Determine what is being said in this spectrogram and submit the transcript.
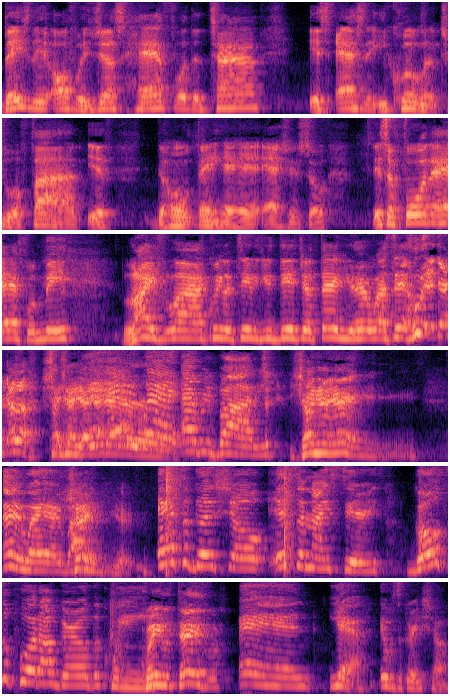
basically off of just half of the time, it's actually equivalent to a five if the whole thing had had action. So it's a four and a half for me. Lifeline, Queen Latifah, you did your thing. You heard what I said. Who? Anyway, everybody. Anyway, everybody. It's a good show. It's a nice series. Go support our girl, the Queen. Queen Latifah. And yeah, it was a great show.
